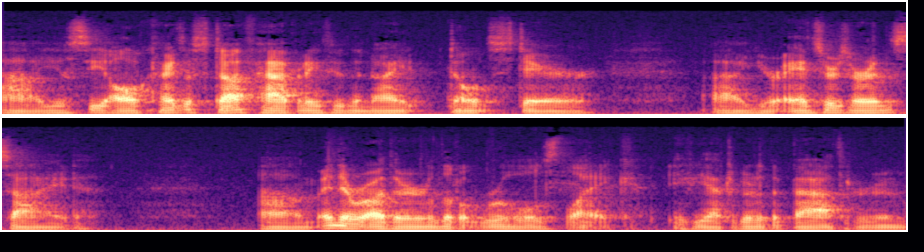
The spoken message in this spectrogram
Uh, you'll see all kinds of stuff happening through the night. Don't stare. Uh, your answers are inside. Um, and there were other little rules like if you have to go to the bathroom,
